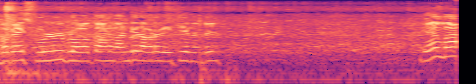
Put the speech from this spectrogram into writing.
അപ്പോൾ ഗൈസ് ഫുൾ ആണ്. വണ്ടി ഇത് അവിടെ വെയിറ്റ് ചെയ്യുന്നുണ്ട്. വേം വാ.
